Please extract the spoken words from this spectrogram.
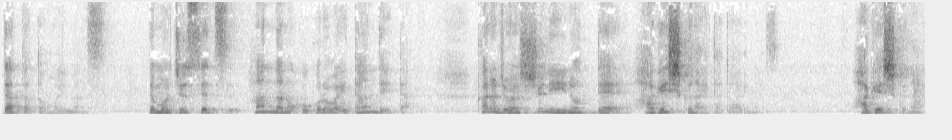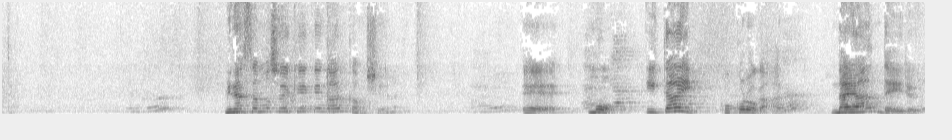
だったと思います。でも10節ハンナの心は傷んでいた。彼女は主に祈って激しく泣いたとあります。激しく泣いた。皆さんもそういう経験があるかもしれない、えー、もう痛い心がある。悩んでいる。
